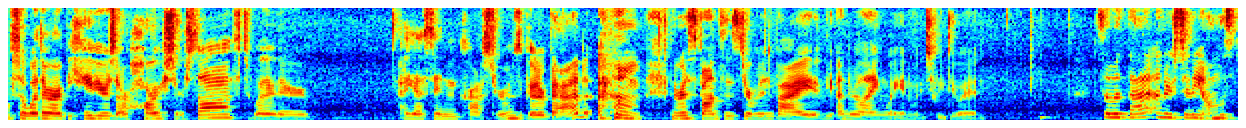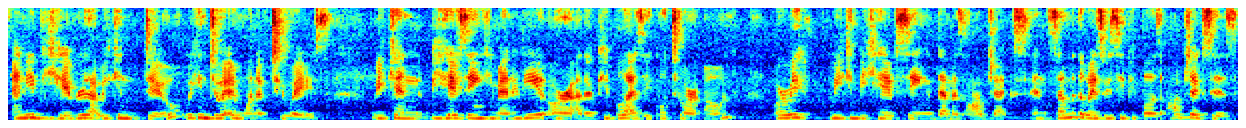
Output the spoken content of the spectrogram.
So, whether our behaviors are harsh or soft, whether they're I guess in cross terms, good or bad, um, the response is driven by the underlying way in which we do it. So, with that understanding, almost any behavior that we can do, we can do it in one of two ways. We can behave seeing humanity or other people as equal to our own, or we, we can behave seeing them as objects. And some of the ways we see people as objects is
